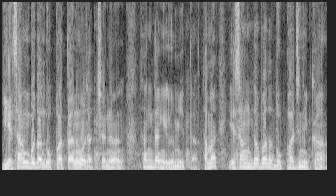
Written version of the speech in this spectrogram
예상보다 높았다는 것 자체는 상당히 의미 있다. 다만 예상보다 높아지니까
